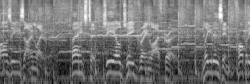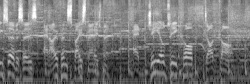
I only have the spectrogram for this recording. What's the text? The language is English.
Aussies only. Thanks to GLG Green Life Group, leaders in property services and open space management at glgcorp.com.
